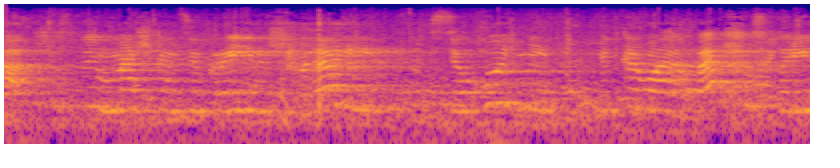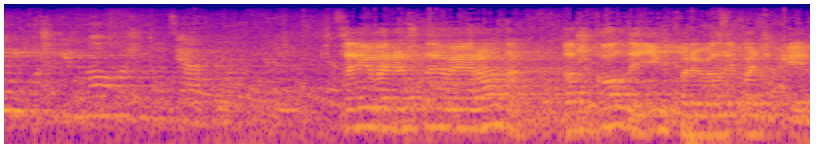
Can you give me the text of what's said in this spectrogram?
50 мешканців країни Школярії сьогодні відкриває першу сторінку шкільного життя. В цей вересневий ранок до школи їх привели батьки.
